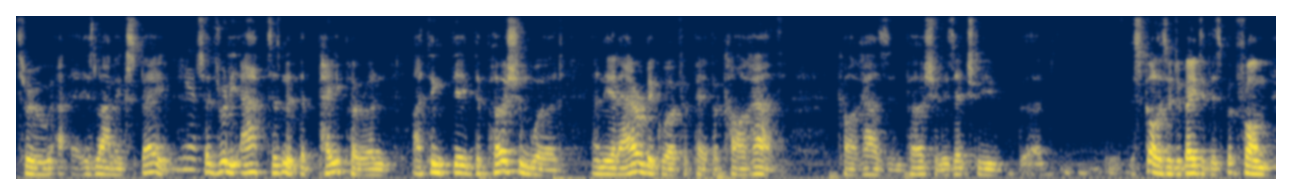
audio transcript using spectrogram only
through uh, Islamic Spain. Yes. So it's really apt, isn't it? The paper, and I think the, the Persian word and the Arabic word for paper, karad, karaz in Persian, is actually, uh, scholars have debated this, but from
